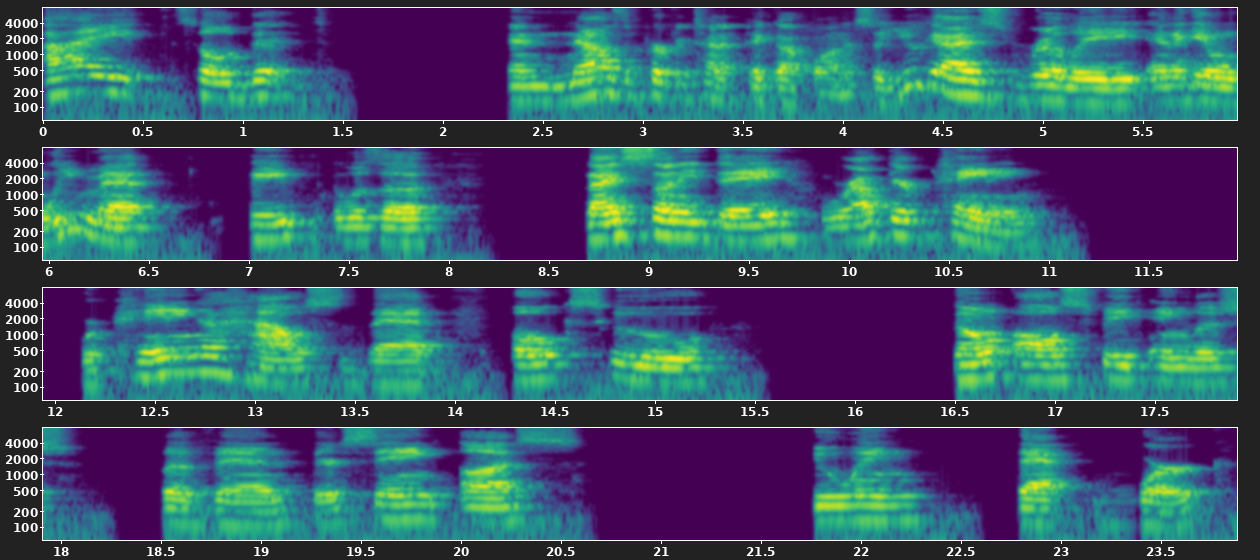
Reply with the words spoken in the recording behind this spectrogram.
I so that, and now's the perfect time to pick up on it. So you guys really, and again, when we met, we it was a nice sunny day. We're out there painting. We're painting a house that folks who don't all speak English live in. They're seeing us doing that work.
